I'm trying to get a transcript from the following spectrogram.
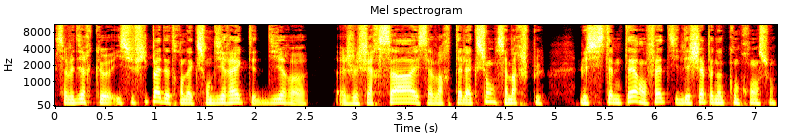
Ça veut dire qu'il suffit pas d'être en action directe et de dire euh, je vais faire ça et savoir telle action, ça marche plus. Le système Terre, en fait, il échappe à notre compréhension.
